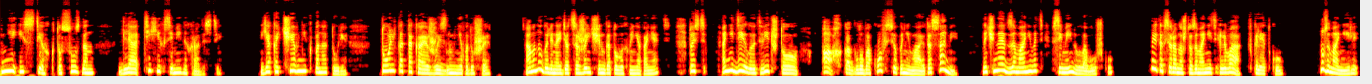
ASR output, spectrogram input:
не из тех, кто создан для тихих семейных радостей. Я кочевник по натуре, только такая жизнь мне по душе. А много ли найдется женщин, готовых меня понять? То есть они делают вид, что «ах, как глубоко все понимают», а сами начинают заманивать в семейную ловушку. Это все равно, что заманить льва в клетку. Ну, заманили.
